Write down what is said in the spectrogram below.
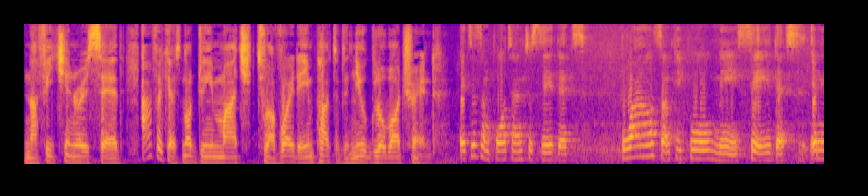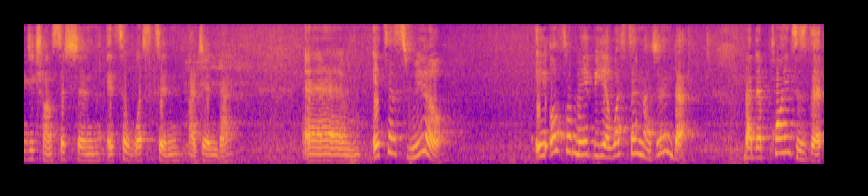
Nafi Chinery, said Africa is not doing much to avoid the impact of the new global trend. It is important to say that while some people may say that energy transition is a Western agenda, um, it is real. It also may be a Western agenda. But the point is that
